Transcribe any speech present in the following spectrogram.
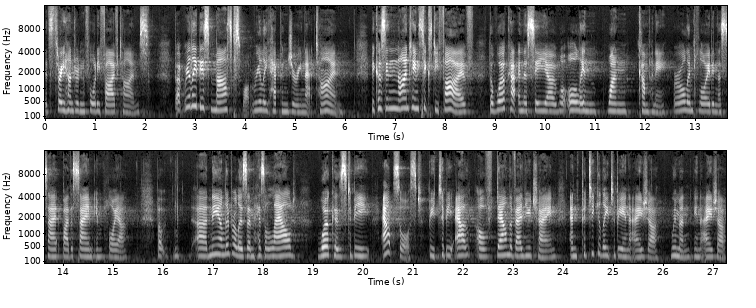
it's 345 times. But really, this masks what really happened during that time. Because in 1965, the worker and the CEO were all in one company. We're all employed the same, by the same employer. But uh, neoliberalism has allowed workers to be outsourced, be, to be out of down the value chain, and particularly to be in Asia, women in Asia.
